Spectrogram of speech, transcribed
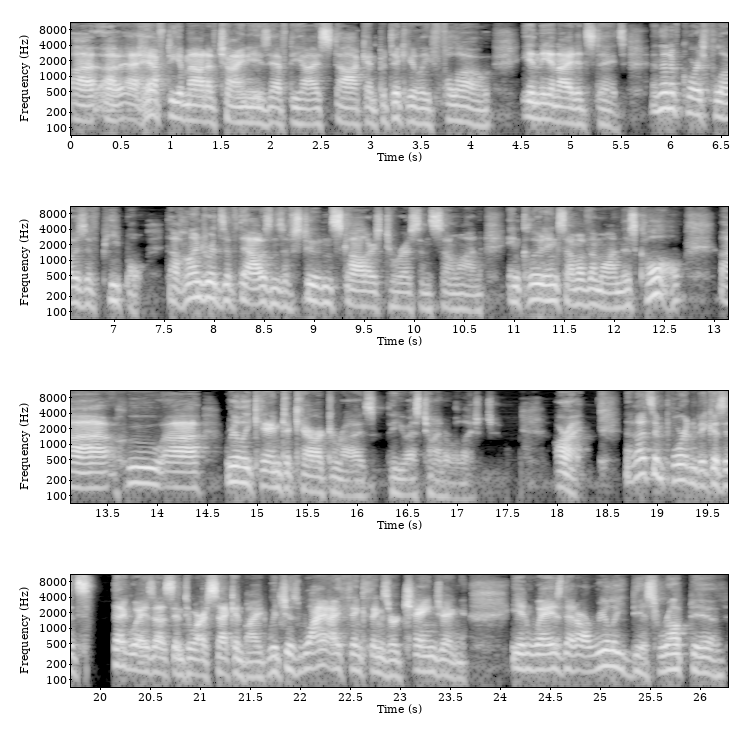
uh, a hefty amount of Chinese FDI stock, and particularly flow in the United States. And then, of course, flows of people, the hundreds of thousands of students, scholars, tourists, and so on, including some of them on this call, uh, who uh, really came to characterize the U.S.-China relationship. All right. Now that's important because it's segues us into our second bite, which is why I think things are changing in ways that are really disruptive,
